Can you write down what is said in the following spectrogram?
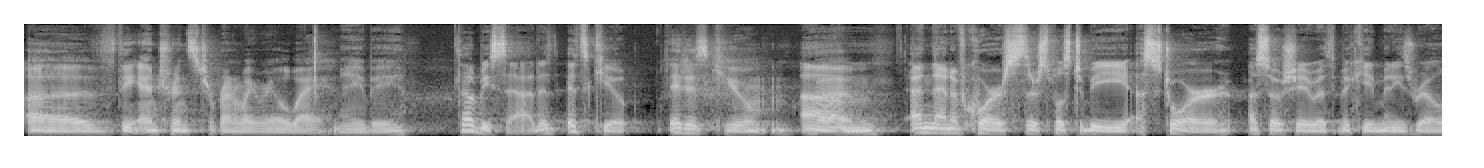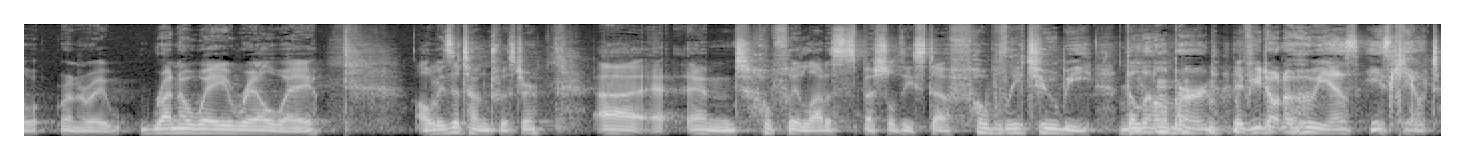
of the entrance to Runaway Railway. maybe that would be sad. It, it's cute. It is cute. Um, and then of course there's supposed to be a store associated with Mickey and Minnie's Rail, Runaway Runaway Railway. Always a tongue twister, uh, and hopefully a lot of specialty stuff. Hopefully Chubby, the little bird. If you don't know who he is, he's cute.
